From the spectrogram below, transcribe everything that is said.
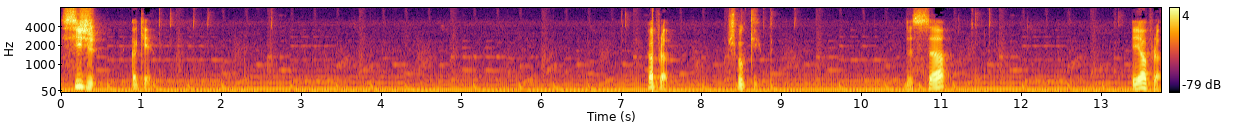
Si je... Ok. Hop là. Je m'occupe de ça. Et hop là.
